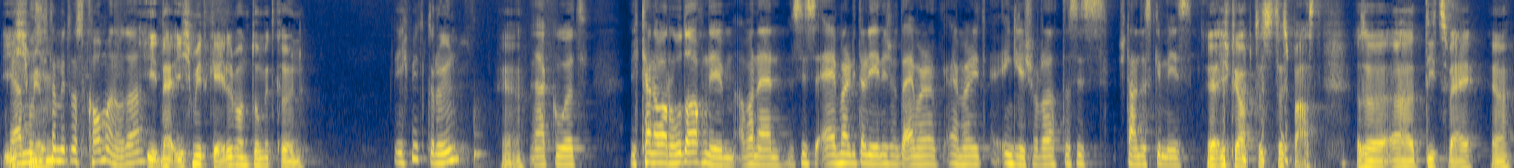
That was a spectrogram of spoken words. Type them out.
Ich ja, muss mit, ich damit was kommen, oder? Ich, na, ich mit Gelb und du mit Grün. Ich mit Grün? Ja. Na gut. Ich kann aber Rot auch nehmen, aber nein, es ist einmal Italienisch und einmal, einmal Englisch, oder? Das ist standesgemäß. Ja, ich glaube, das, das passt. Also äh, die zwei, ja.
